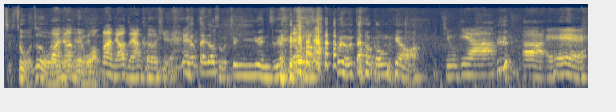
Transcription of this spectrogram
这这我这我不然你要怎么？有点忘了。不然你要怎样科学？要带到什么军医院之类的 吗？为什么带到公庙啊？酒惊啊！哎哎，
